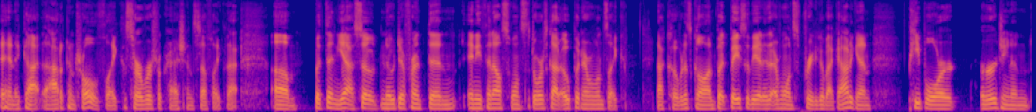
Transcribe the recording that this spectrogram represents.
and it got out of control. Like servers were crashing and stuff like that. Um, but then, yeah, so no different than anything else. Once the doors got open, everyone's like, not COVID is gone, but basically everyone's free to go back out again. People are urging and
